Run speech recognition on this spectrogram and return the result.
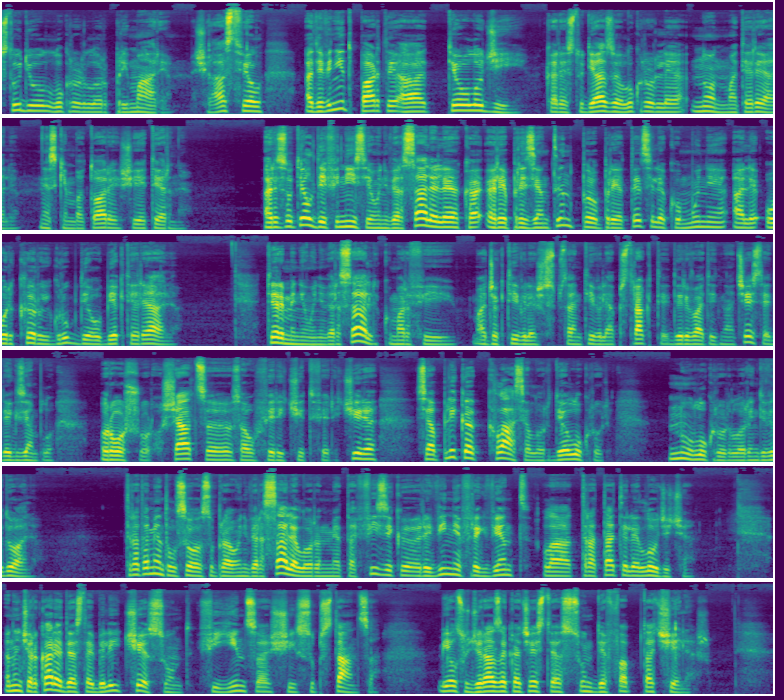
studiul lucrurilor primare și astfel a devenit parte a teologiei, care studiază lucrurile non-materiale, neschimbătoare și eterne. Aristotel definise universalele ca reprezentând proprietățile comune ale oricărui grup de obiecte reale. Termenii universali, cum ar fi adjectivele și substantivele abstracte derivate din acestea, de exemplu, roșu, roșață sau fericit, fericire, se aplică claselor de lucruri, nu lucrurilor individuale. Tratamentul său asupra universalelor în metafizică revine frecvent la tratatele logice, în încercarea de a stabili ce sunt ființa și substanța. El sugerează că acestea sunt de fapt aceleași.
